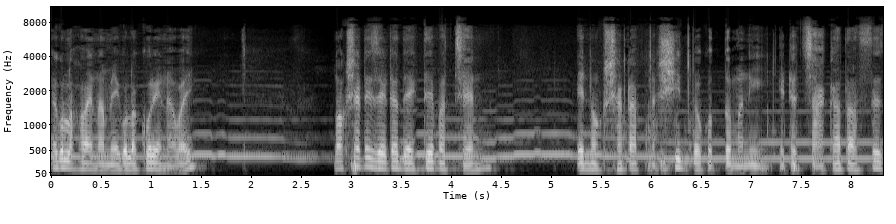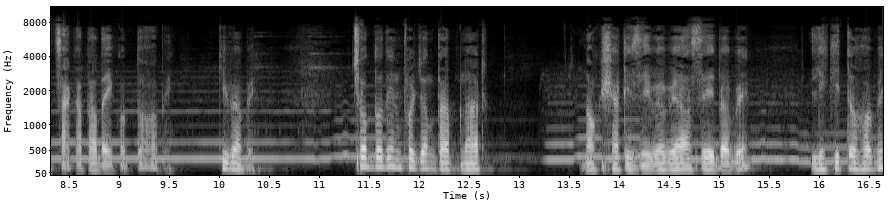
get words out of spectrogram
এগুলো হয় না, আমি এগুলো করি না ভাই। নকশাটি যেটা দেখতে পাচ্ছেন এই নকশাটা আপনার সিদ্ধ করতে মানে এটা চাকাত আছে, চাকাত আদায় করতে হবে। কীভাবে? চোদ্দ দিন পর্যন্ত আপনার নকশাটি যেভাবে আছে এইভাবে লিখিত হবে।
